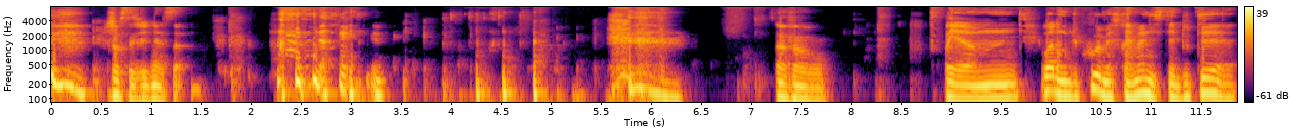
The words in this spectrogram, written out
je trouve que c'est génial ça. enfin bon. Et euh, ouais, donc du coup, Maître Raymond, il s'était douté euh,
